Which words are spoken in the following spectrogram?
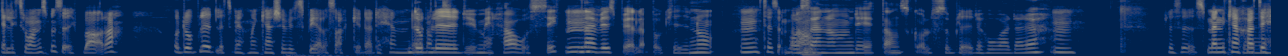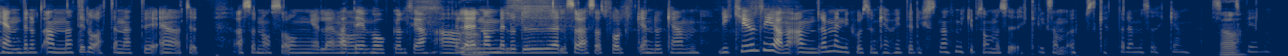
elektronisk musik bara. Och då blir det lite mer att man kanske vill spela saker där det händer Då blir det ju mer houseigt Mm. när vi spelar på Kino. Mm, till exempel. Och sen om det är ett dansgolv så blir det hårdare. Mm. Precis, men kanske att det Mm. händer något annat i låten, att det är typ alltså någon sång eller någon Att det är vocals ja. ja. Eller någon melodi eller sådär så att folk ändå kan Det är kul tycker jag när andra människor som kanske inte lyssnar så mycket på sån musik liksom uppskattar den musiken som Ja. spelar.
